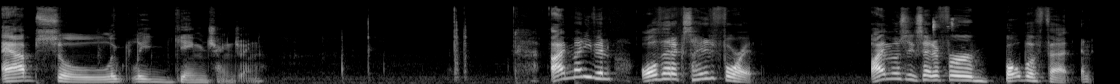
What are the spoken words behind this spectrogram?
absolutely game changing. I'm not even all that excited for it. I'm most excited for Boba Fett and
